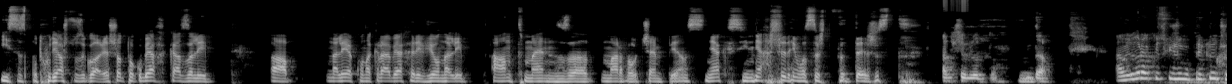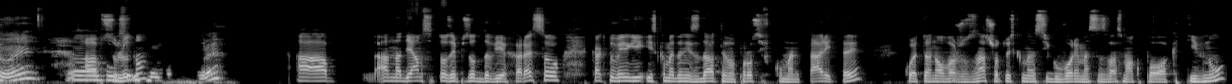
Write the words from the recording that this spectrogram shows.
и с подходящо заглавие, защото ако бяха казали а, нали, ако накрая бяха ревю, нали, Ant-Man за Marvel Champions, някакси нямаше да има същата тежест. Абсолютно, да. Ами добре, ако искаш да го приключваме. Абсолютно. Добре. А, а, надявам се този епизод да ви е харесал. Както винаги искаме да ни задавате въпроси в коментарите, което е много важно за нас, защото искаме да си говорим с вас малко по-активно.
